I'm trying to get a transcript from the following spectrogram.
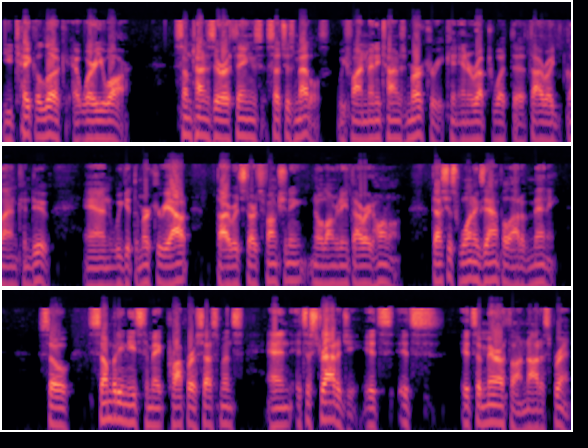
you take a look at where you are. Sometimes there are things such as metals. We find many times mercury can interrupt what the thyroid gland can do. And we get the mercury out, Thyroid starts functioning, no longer need thyroid hormone. That's just one example out of many. So somebody needs to make proper assessments and it's a strategy. It's, it's, it's a marathon, not a sprint.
